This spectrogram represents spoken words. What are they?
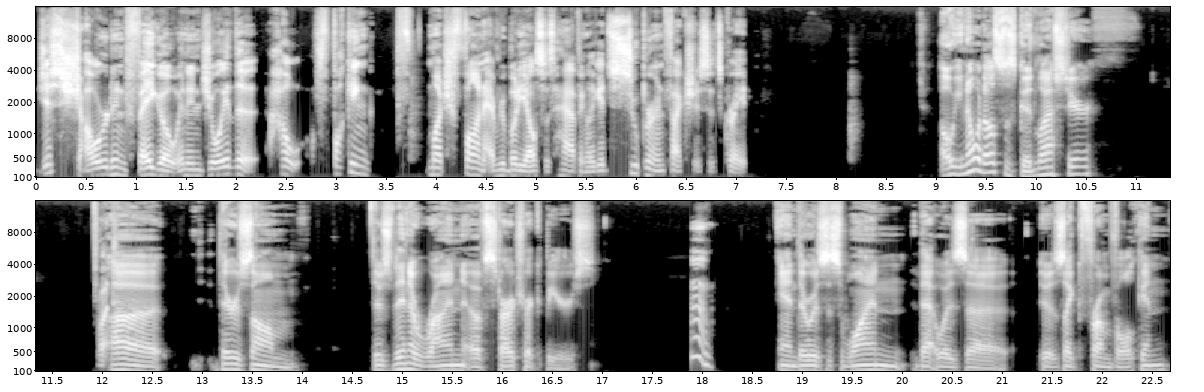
just showered in Faygo and enjoy the how fucking f- much fun everybody else is having. Like it's super infectious. It's great. Oh, you know what else was good last year? What? Uh, there's um, there's been a run of Star Trek beers. Hmm. And there was this one that was uh, it was like from Vulcan,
